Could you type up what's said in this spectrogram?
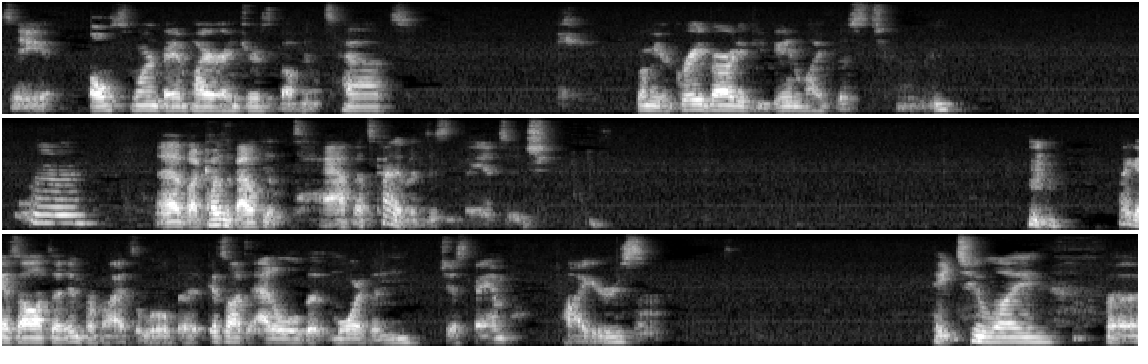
See. Oathsworn vampire enters above and tapped. From your graveyard if you gain life this turn. Uh, uh, but comes the battlefield tap, that's kind of a disadvantage. Hmm. I guess I'll have to improvise a little bit. I guess I'll have to add a little bit more than just vampires. Hey, two life. Uh,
